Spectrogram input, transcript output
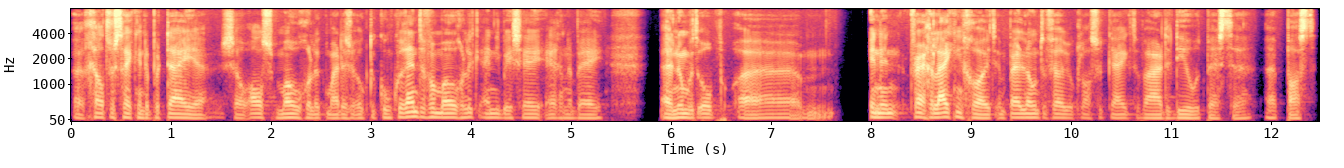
geldverstrekkende partijen, zoals mogelijk, maar dus ook de concurrenten van mogelijk, NIBC, RNB, noem het op, ehm, in een vergelijking gooit en per loan-to-value klasse kijkt waar de deal het beste uh, past.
